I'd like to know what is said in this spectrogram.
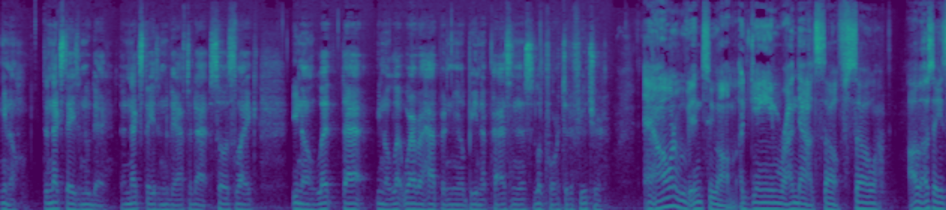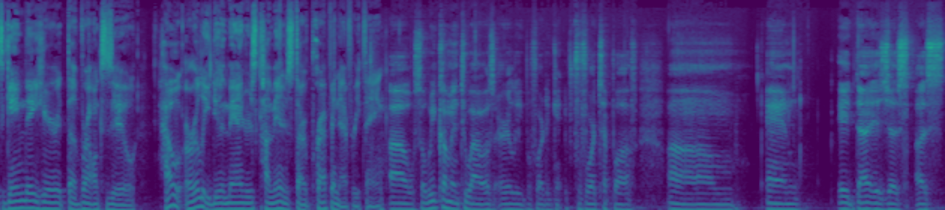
you know, the next day is a new day. The next day is a new day after that. So it's like, you know, let that, you know, let whatever happen, you know, be in the past and just look forward to the future. And I want to move into um, a game rundown itself. So I'll, I'll say it's game day here at the Bronc Zoo. How early do the managers come in and start prepping everything? Uh, so we come in two hours early before the game, before tip off, um, and it that is just us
